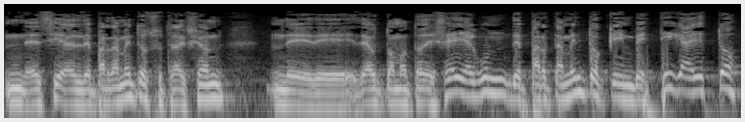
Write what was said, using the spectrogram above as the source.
de- sí, el departamento de sustracción de, de, de automotores. ¿Hay algún departamento que investiga esto?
